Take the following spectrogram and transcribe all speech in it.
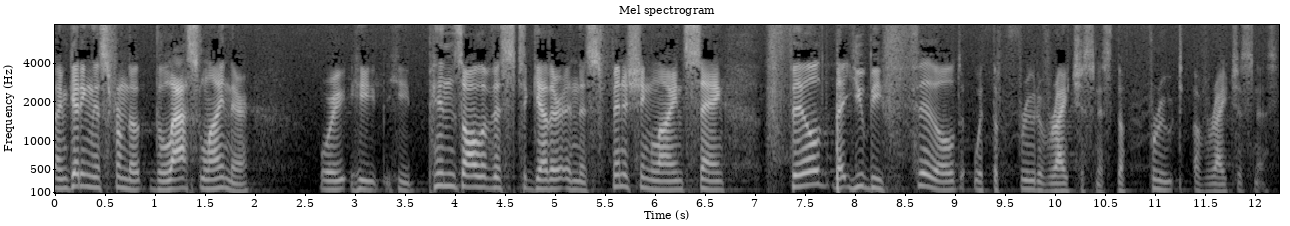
I'm getting this from the, the last line there, where he, he pins all of this together in this finishing line saying, filled, that you be filled with the fruit of righteousness, the fruit of righteousness.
